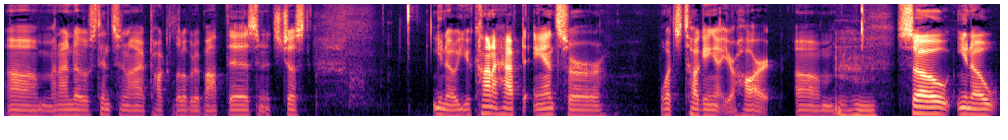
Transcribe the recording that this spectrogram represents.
Um, and I know Stinson and I have talked a little bit about this, and it's just, you know, you kind of have to answer what's tugging at your heart. Um, So, you know,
